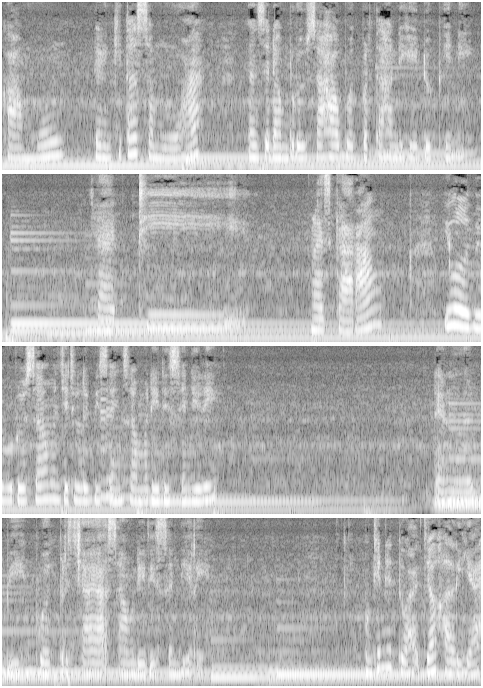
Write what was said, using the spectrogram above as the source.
kamu, dan kita semua yang sedang berusaha buat bertahan di hidup ini. Jadi, mulai sekarang, yuk lebih berusaha menjadi lebih sayang sama diri sendiri dan lebih buat percaya sama diri sendiri. Mungkin itu aja kali ya.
